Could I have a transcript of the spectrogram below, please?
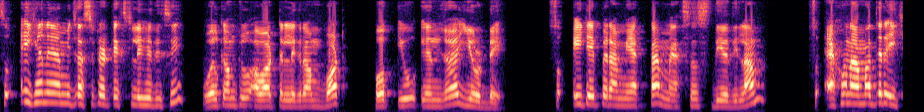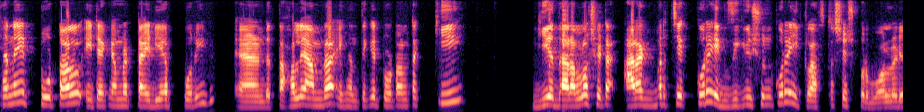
সো এইখানে আমি জাস্ট একটা টেক্সট লিখে দিছি। Welcome to our Telegram bot hope you enjoy your day so এই টাইপের আমি একটা মেসেজ দিয়ে দিলাম। সো এখন আমাদের এইখানে টোটাল এটাকে আমরা টাইডি আপ করি অ্যান্ড তাহলে আমরা এখান থেকে টোটালটা কি গিয়ে দাঁড়াল সেটা আরেকবার চেক করে এক্সিকিউশন করে এই ক্লাসটা শেষ করব। অলরেডি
